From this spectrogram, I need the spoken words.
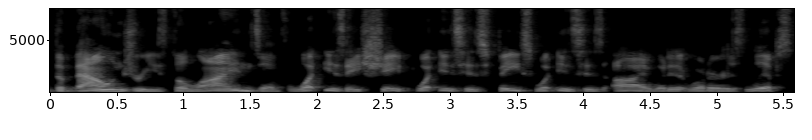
the boundaries, the lines of what is a shape, what is his face, what is his eye, what is, what are his lips.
